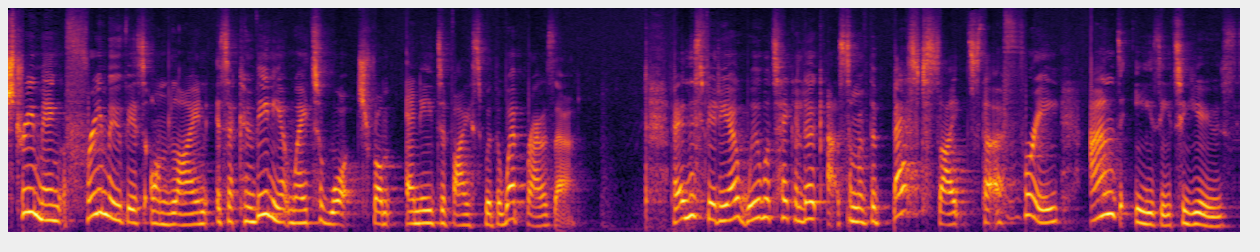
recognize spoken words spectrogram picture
Streaming free movies online is a convenient way to watch from any device with a web browser. Now in this video, we will take a look at some of the best sites that are free and easy to use.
